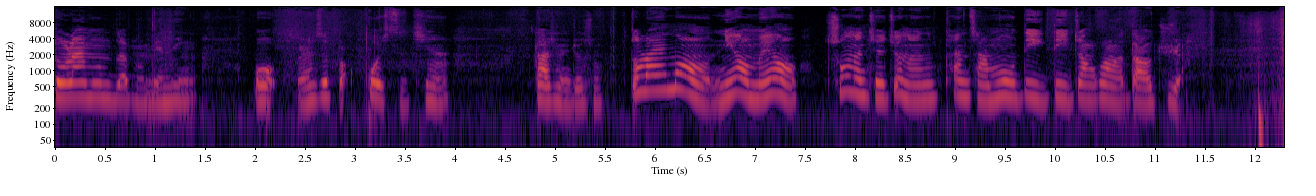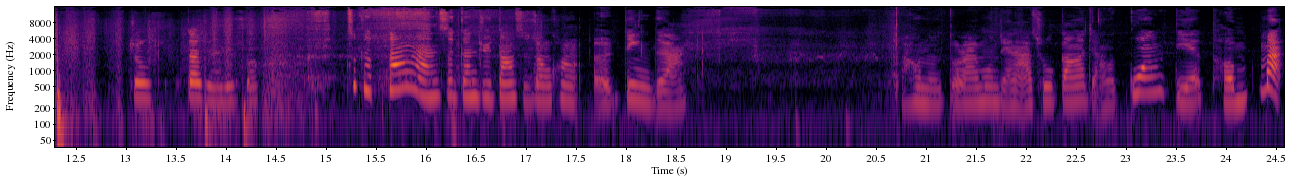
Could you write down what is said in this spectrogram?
哆啦 A 梦在旁边听，哦，原来是宝贵时间。大雄就说：“哆啦 A 梦，你有没有？”出门前就能勘察目的地状况的道具啊，就大雄就说：“这个当然是根据当时状况而定的啊。”然后呢，哆啦 A 梦就拿出刚刚讲的光碟藤蔓。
